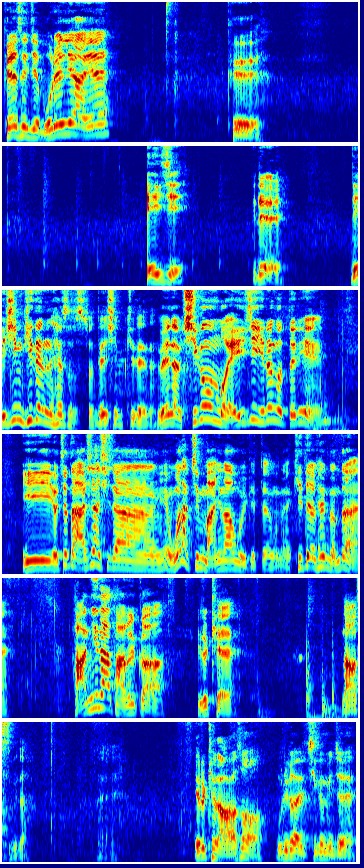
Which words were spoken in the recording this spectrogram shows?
그래서 이제 모렐리아의 그 AG를 내심 기대는 했었죠. 내심 기대는. 왜냐면 지금은 뭐 AG 이런 것들이 이 어쨌든 아시아 시장에 워낙 지금 많이 나오고 있기 때문에 기대를 했는데 아니나 다를까 이렇게 나왔습니다. 네. 이렇게 나와서 우리가 지금 이제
